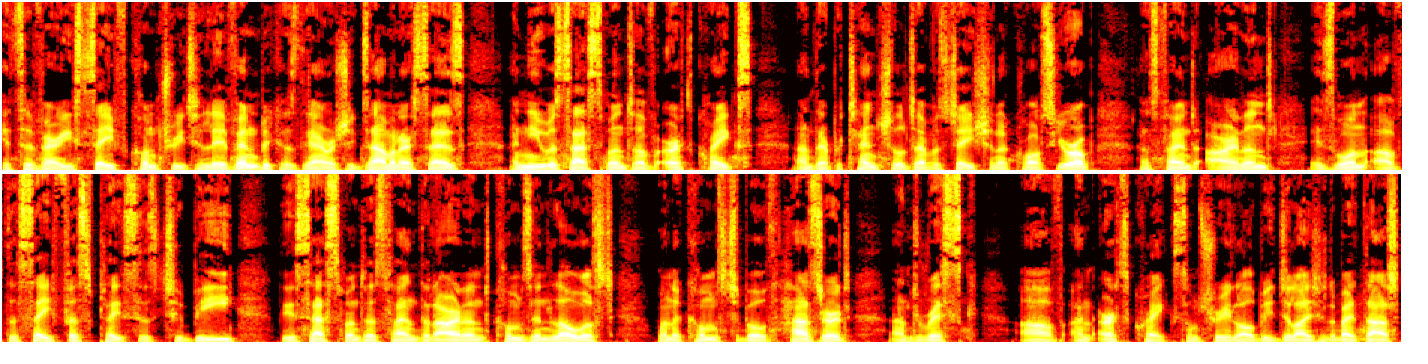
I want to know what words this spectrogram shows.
it's a very safe country to live in because the Irish Examiner says a new assessment of earthquakes and their potential devastation across Europe has found Ireland is one of the safest places to be. The assessment has found that Ireland comes in lowest when it comes to both hazard and risk of an earthquake. So I'm sure you'll all be delighted about that.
